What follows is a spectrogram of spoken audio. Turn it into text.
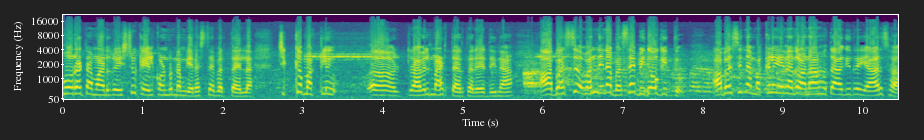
ಹೋರಾಟ ಮಾಡಿದ್ರು, ಎಷ್ಟು ಕೇಳ್ಕೊಂಡ್ರು ನಮಗೆ ರಸ್ತೆ ಬರ್ತಾ ಇಲ್ಲ. ಚಿಕ್ಕ ಮಕ್ಕಳು ಟ್ರಾವೆಲ್ ಮಾಡ್ತಾ ಇರ್ತಾರೆ ದಿನ. ಆ ಬಸ್ ಒಂದಿನ ಬಸ್ಸೇ ಬಿದ್ದೋಗಿತ್ತು. ಆ ಬಸ್ಸಿನ ಮಕ್ಕಳಿಗೆ ಏನಾದರೂ ಅನಾಹುತ ಆಗಿದ್ರೆ ಯಾರು ಸಹ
